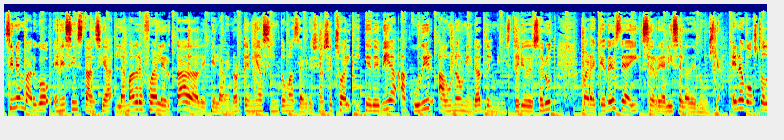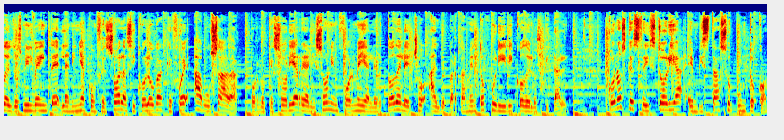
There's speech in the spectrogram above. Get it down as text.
Sin embargo, en esa instancia, la madre fue alertada de que la menor tenía síntomas de agresión sexual y que debía acudir a una unidad del Ministerio de Salud para que desde ahí se realice la denuncia. En agosto del 2020, la niña confesó a la psicóloga que fue abusada, por lo que Soria realizó un informe y alertó del hecho al departamento jurídico del hospital. Conozca esta historia en vistazo.com.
